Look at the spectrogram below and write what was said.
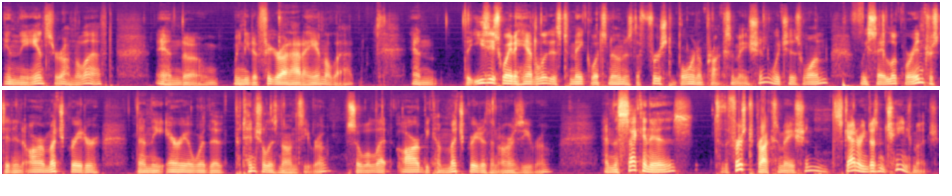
in the answer on the left, and uh, we need to figure out how to handle that. And the easiest way to handle it is to make what's known as the first Born approximation, which is one, we say, look, we're interested in r much greater than the area where the potential is non-zero, so we'll let r become much greater than r0. And the second is, to the first approximation, scattering doesn't change much.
